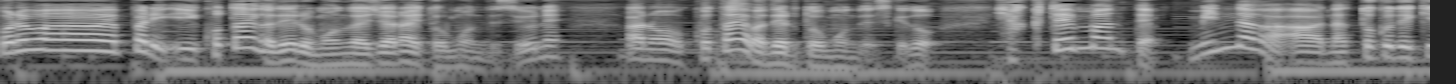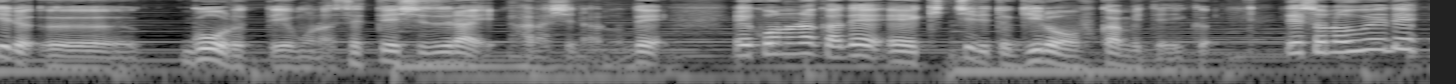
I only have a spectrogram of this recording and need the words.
これはやっぱり答えが出る問題じゃないと思うんですよね。あの、答えは出ると思うんですけど、100点満点、みんなが納得できるゴールっていうものは設定しづらい話なので、えこの中で、えきっちりと議論を深めていく。で、その上で、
